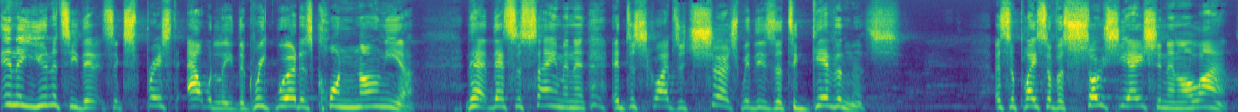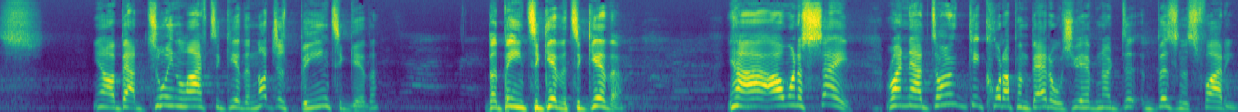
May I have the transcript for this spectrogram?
inner unity that's expressed outwardly. The Greek word is koinonia. That, that's the same, and it, it describes a church where there's a togetherness. It's a place of association and alliance. You know, about doing life together, not just being together but being together, together. Yeah, I, I want to say right now, don't get caught up in battles you have no d- business fighting.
